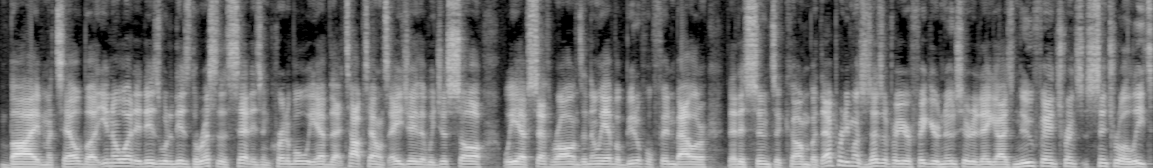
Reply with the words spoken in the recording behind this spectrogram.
by Mattel. But you know what? It is what it is. The rest of the set is incredible. We have that top top talents AJ that we just saw. We have Seth Rollins, and then we have a beautiful Finn Balor that is soon to come. But that pretty much does it for your figure news here today, guys. New Fan Central Elites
